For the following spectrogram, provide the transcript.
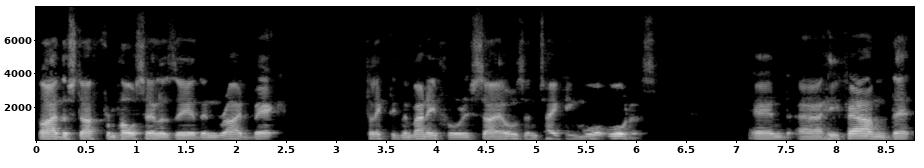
buy the stuff from wholesalers there, then ride back, collecting the money for his sales and taking more orders. And uh, he found that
